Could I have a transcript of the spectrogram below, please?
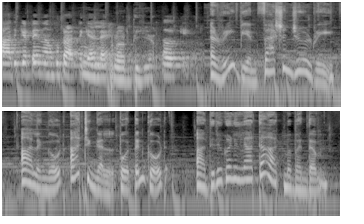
സാധിക്കട്ടെ എന്ന് നമുക്ക് പ്രാർത്ഥിക്കാം അല്ലേ? പ്രാർത്ഥിക്കാം. Okay. Arabian fashion jewellery Alamcode Attingal Pothencode അതിരുകളില്ലാത്ത ആത്മബന്ധം.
